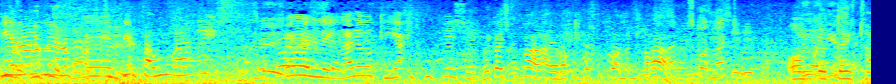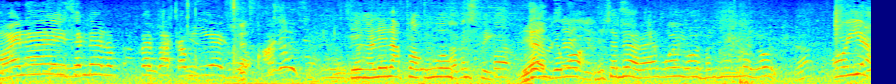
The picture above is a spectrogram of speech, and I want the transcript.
Fiel al menos, fiel paúa. Olha, olha aqui, ai que peixe. Vem cá escutar, vai com escutar, mas devagar. Esconde, né? Olha que eu tenho que. Olha aí, esse melo vai pra cá o dinheiro. Olha isso. Tem ali lá pra rua o cuspe. Deixa melo, é, olha, olha, mas não vai, olha. Olha,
